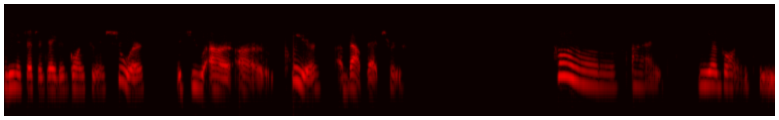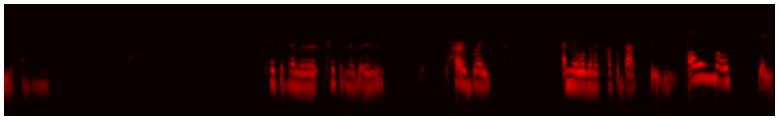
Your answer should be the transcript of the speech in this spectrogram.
Venus retrograde is going to ensure that you are are clear about that truth. Oh, all right we are going to um, take another take another her break, and then we're going to talk about the almost safe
